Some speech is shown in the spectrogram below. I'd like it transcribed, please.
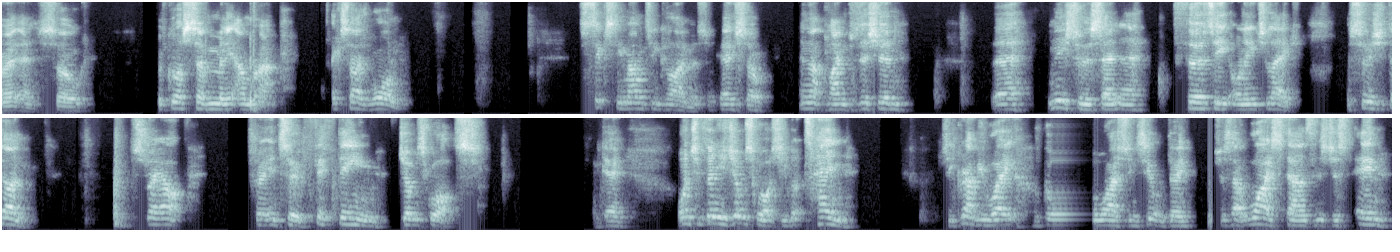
Right then, so we've got a seven minute AMRAP. Exercise one, 60 mountain climbers. Okay, so in that plank position, there, knees to the center, 30 on each leg. As soon as you're done, straight up, straight into 15 jump squats. Okay, once you've done your jump squats, you've got 10. So you grab your weight, I've got wide so you can see what I'm doing. Just that wide stance, it's just in,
